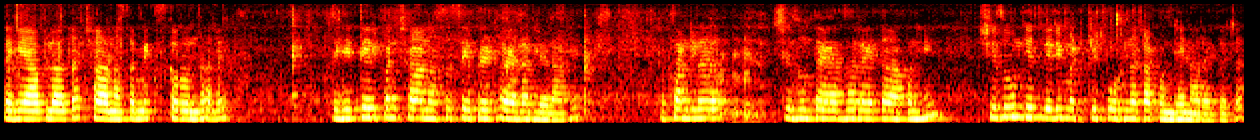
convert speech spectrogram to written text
तर हे आपलं आता छान असं मिक्स करून झालं आहे तर हे तेल पण छान असं सेपरेट व्हायला लागलेलं आहे. तर चांगलं शिजून तयार झालं आहे तर आपण ही शिजवून घेतलेली मटकी पूर्ण टाकून घेणार आहे त्याच्यात.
